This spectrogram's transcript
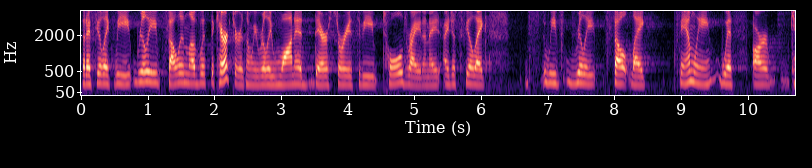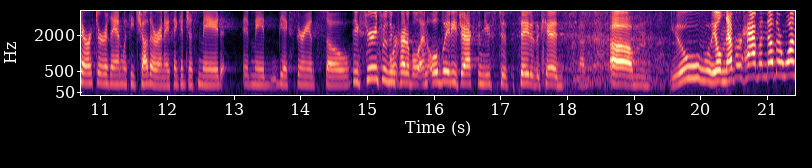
that i feel like we really fell in love with the characters and we really wanted their stories to be told right. And i, I just feel like we've really felt like family with our characters and with each other and i think it just made it made the experience so. The experience was important. incredible, and old lady Jackson used to say to the kids, um, you you'll never have another one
